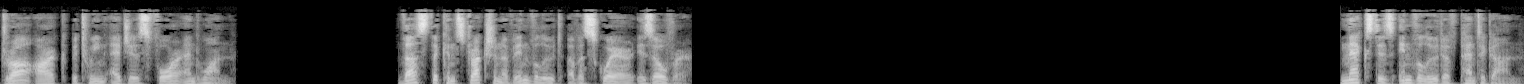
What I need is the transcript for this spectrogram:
draw arc between edges 4 and 1. Thus the construction of involute of a square is over. Next is involute of pentagon.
